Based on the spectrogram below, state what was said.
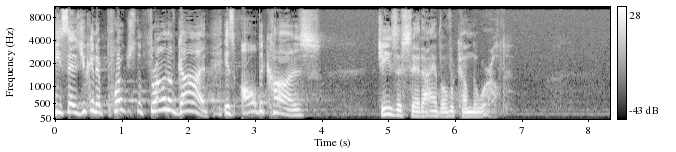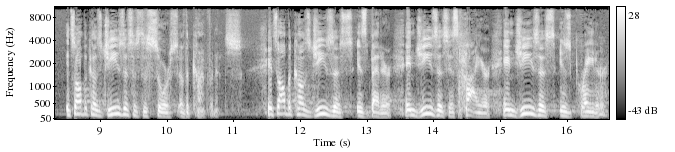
he says you can approach the throne of God is all because Jesus said, I have overcome the world. It's all because Jesus is the source of the confidence. It's all because Jesus is better, and Jesus is higher, and Jesus is greater.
